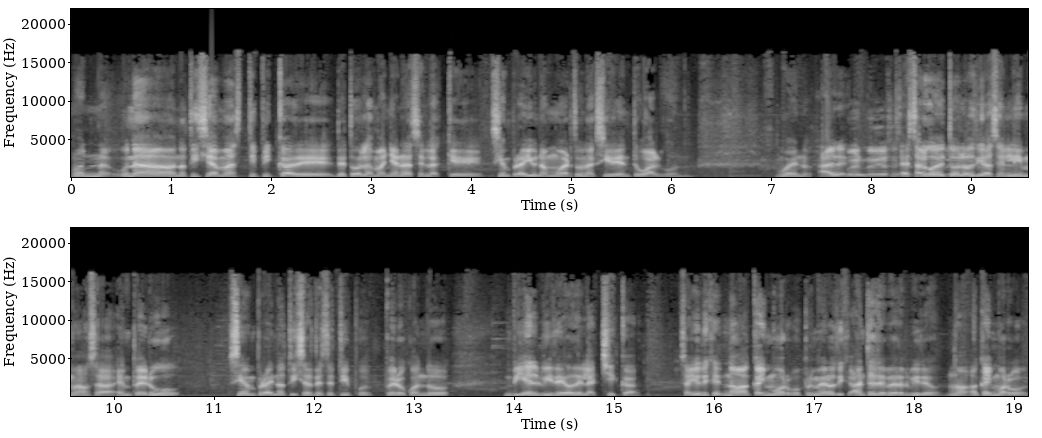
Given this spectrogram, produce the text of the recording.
una, una noticia más típica de, de todas las mañanas en las que siempre hay una muerte, un accidente o algo. ¿no? Bueno, al- Bueno, es algo de todos los días en Lima, o sea, en Perú siempre hay noticias de este tipo, pero cuando vi el video de la chica, o sea, yo dije, no, acá hay morbo. Primero dije, antes de ver el video, no, acá hay morbo,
